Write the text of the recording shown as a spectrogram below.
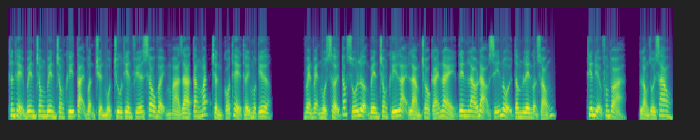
thân thể bên trong bên trong khí tại vận chuyển một chu thiên phía sau vậy mà gia tăng mắt trần có thể thấy một tia. Vẹn vẹn một sợi tóc số lượng bên trong khí lại làm cho cái này tên lao đạo sĩ nội tâm lên gọn sóng. Thiên địa phong tỏa, lỏng rồi sao?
